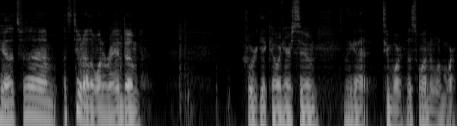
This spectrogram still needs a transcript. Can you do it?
yeah, let's, um, let's do another one random before we get going here soon. I got two more. This one and one more.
